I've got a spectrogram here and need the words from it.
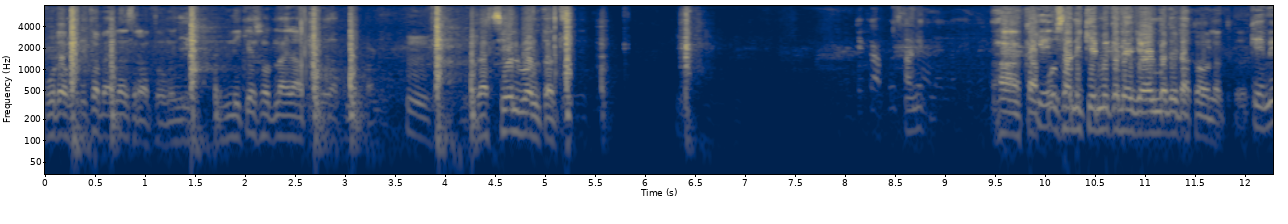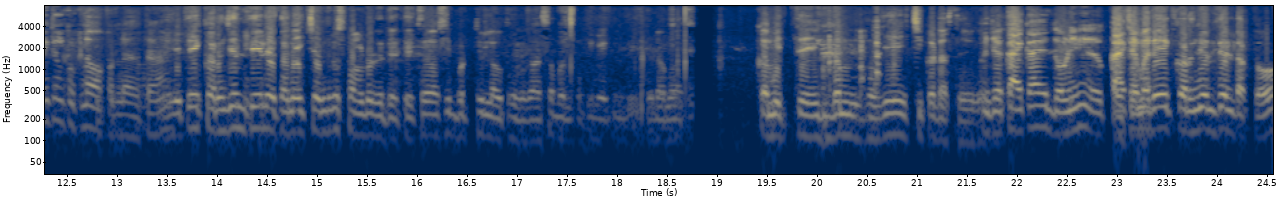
पुरा होडीचा बॅलन्स राहतो. म्हणजे लिकेज होत नाही राहतो आपलं पाणी. त्याला सेल बोलतात. हा कापूस आणि केमिकल या जॉईंटमध्ये टाकावं लागतं. केमिकल कुठलं वापरलं जातं? इथे करंजेल तेल येतं आणि एक चंद्रूस पावडर येते त्याचं अशी बट्टी लावतो बघा असं बनतं ती बघा. कमीत ते एकदम म्हणजे चिकट असते म्हणजे काय काय दोन्ही काय त्याच्यामध्ये कर्जल तेल टाकतो.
